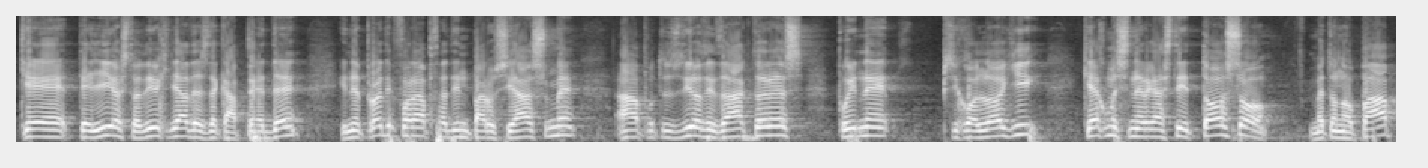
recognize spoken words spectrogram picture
και τελείωσε το 2015. Είναι πρώτη φορά που θα την παρουσιάσουμε από τους δύο διδάκτορες που είναι ψυχολόγοι και έχουμε συνεργαστεί τόσο με τον ΟΠΑΠ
